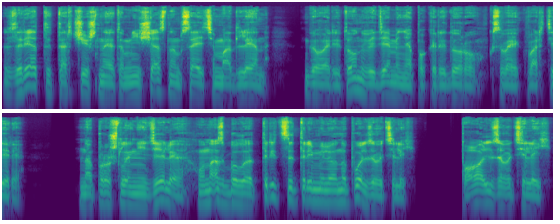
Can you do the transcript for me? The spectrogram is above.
«Зря ты торчишь на этом несчастном сайте Мадлен», — говорит он, ведя меня по коридору к своей квартире. «На прошлой неделе у нас было 33 миллиона пользователей». «Пользователей!»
